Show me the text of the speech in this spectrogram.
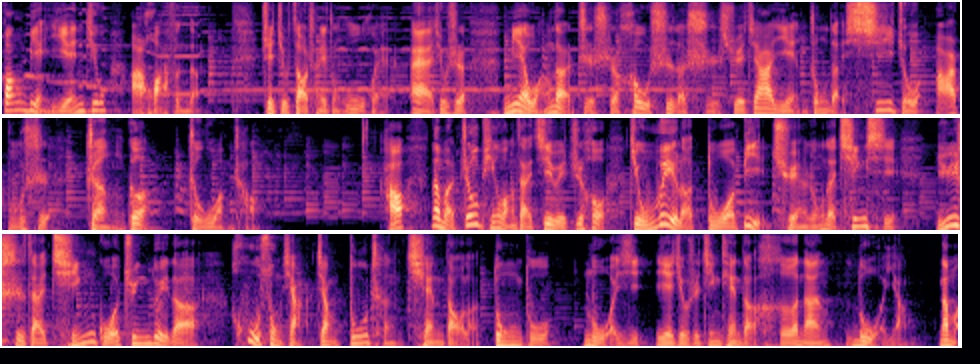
方便研究而划分的，这就造成了一种误会，哎，就是灭亡的只是后世的史学家眼中的西周，而不是整个周王朝。好，那么周平王在继位之后，就为了躲避犬戎的侵袭，于是，在秦国军队的。护送下，将都城迁到了东都洛邑，也就是今天的河南洛阳。那么，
